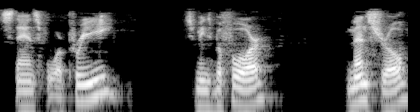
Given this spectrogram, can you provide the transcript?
stands for pre, which means before, menstrual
